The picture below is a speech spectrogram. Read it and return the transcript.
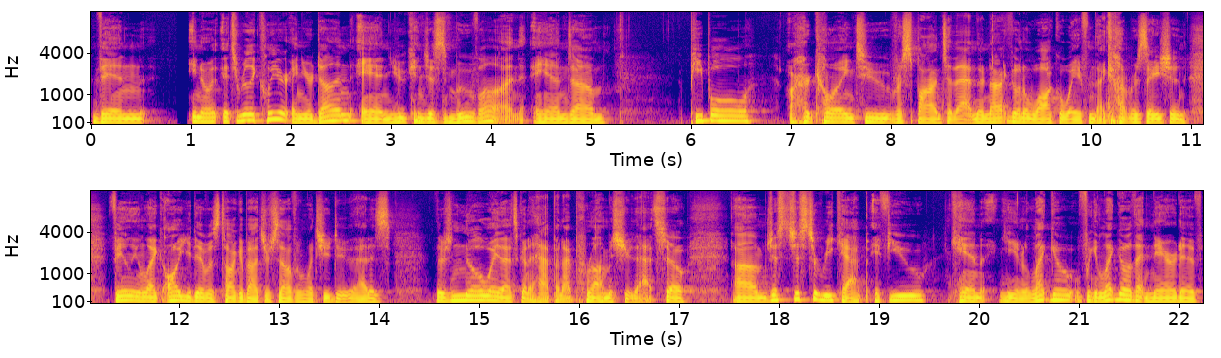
then you know it's really clear and you're done and you can just move on. And um, people are going to respond to that and they're not going to walk away from that conversation feeling like all you did was talk about yourself and what you do. That is there's no way that's going to happen. I promise you that. So, um, just just to recap, if you can, you know, let go, if we can let go of that narrative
